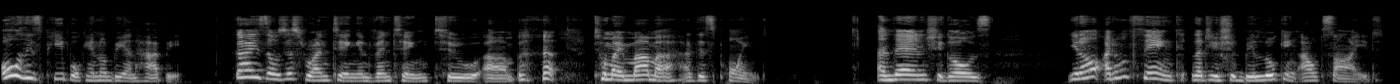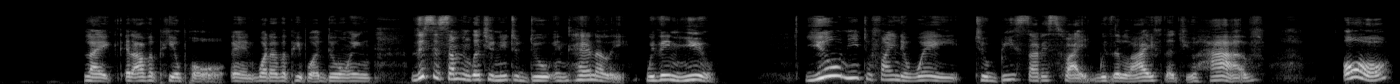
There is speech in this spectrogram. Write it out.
all these people cannot be unhappy. Guys, I was just ranting and venting to um to my mama at this point. And then she goes, you know, I don't think that you should be looking outside like at other people and what other people are doing. This is something that you need to do internally within you. You need to find a way to be satisfied with the life that you have or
